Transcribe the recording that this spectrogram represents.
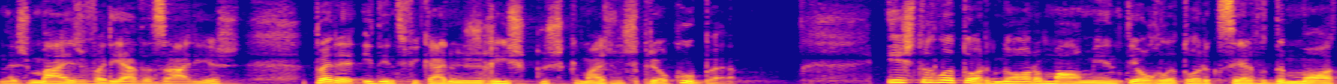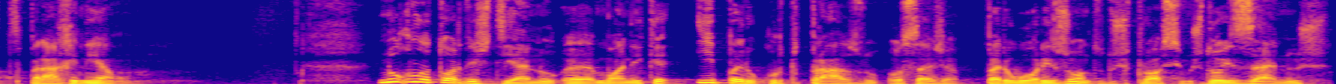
nas mais variadas áreas, para identificarem os riscos que mais lhes preocupa. Este relatório normalmente é o relatório que serve de mote para a reunião. No relatório deste ano, uh, Mónica, e para o curto prazo, ou seja, para o horizonte dos próximos dois anos,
